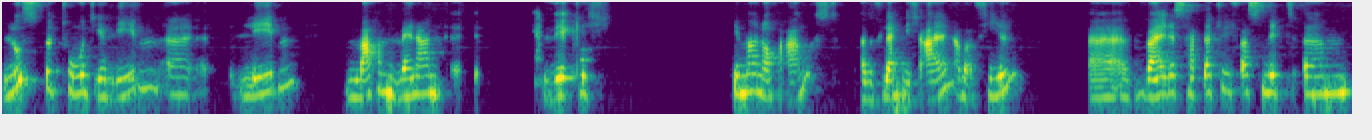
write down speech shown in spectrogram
lustbetont ihr Leben äh, leben, machen Männern äh, wirklich immer noch Angst. Also vielleicht nicht allen, aber vielen. Äh, weil das hat natürlich was mit, ähm,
